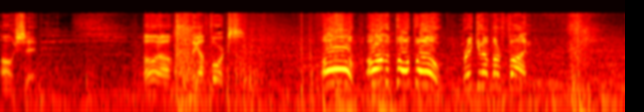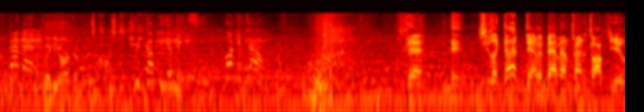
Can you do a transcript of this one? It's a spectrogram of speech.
Oh, shit. Oh, no. They got forks. Oh! Oh, the popo! Breaking up our fun. Batman! Lady Arkham has a hostage. We've got the inmates. Lock it down! Okay. She's like, God damn it, Batman, I'm trying to talk to you.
